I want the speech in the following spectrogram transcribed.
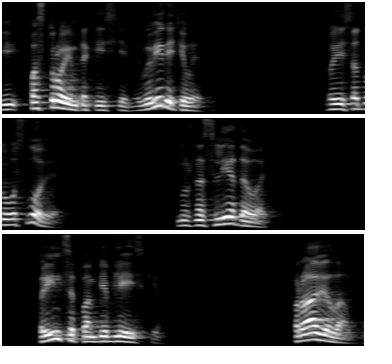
И построим такие семьи. Вы верите в это? Но есть одно условие. Нужно следовать принципам библейским, правилам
